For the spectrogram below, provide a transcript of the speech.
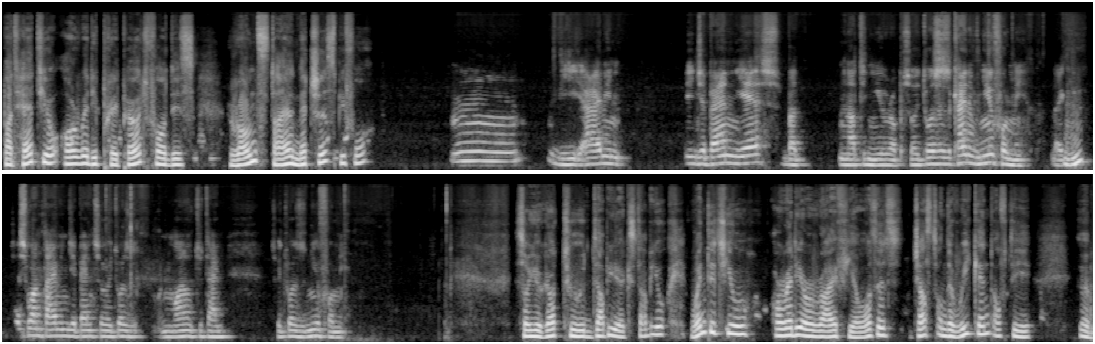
but had you already prepared for this round style matches before? Mm, yeah, I mean, in Japan, yes, but not in Europe. So it was kind of new for me. Like Mhm. just one time in Japan, so it was one or two times. So it was new for me. So you got to WXW. When did you already arrive here? Was it just on the weekend of the uh,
